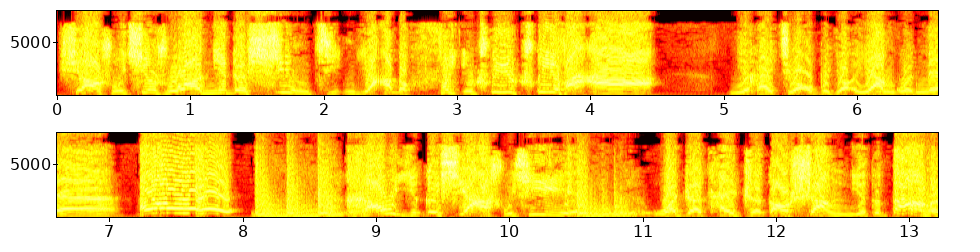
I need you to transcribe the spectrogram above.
夏淑琪说：“你这姓金家的飞锤锤法，你还教不教杨棍呢？”哎，好一个下属气，我这才知道上你的当了。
